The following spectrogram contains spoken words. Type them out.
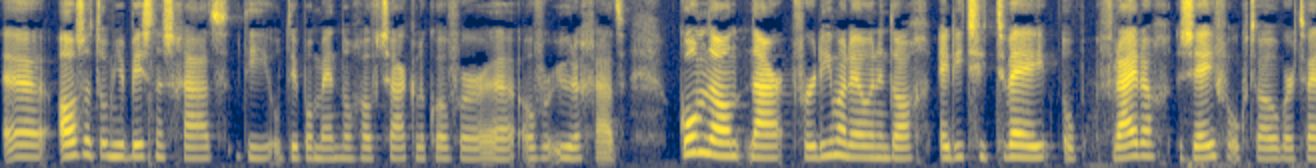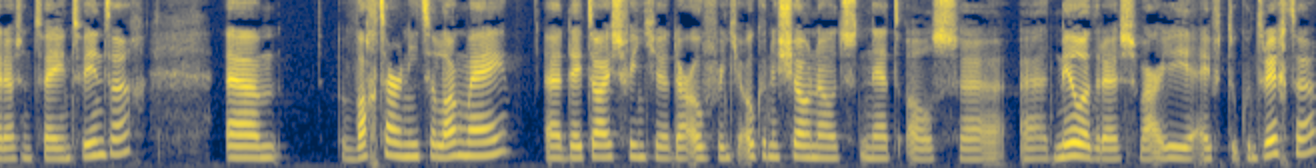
Uh, als het om je business gaat, die op dit moment nog hoofdzakelijk over, uh, over uren gaat. Kom dan naar Verdienmodel in een dag, editie 2 op vrijdag 7 oktober 2022. Um, wacht daar niet te lang mee. Uh, details vind je, daarover vind je ook in de show notes, net als het mailadres waar je je even toe kunt richten.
